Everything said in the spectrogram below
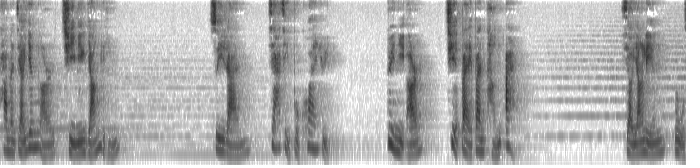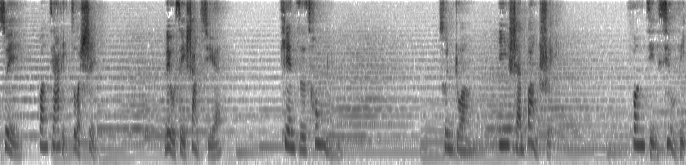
他们将婴儿取名杨玲。虽然家境不宽裕，对女儿却百般疼爱。小杨凌五岁帮家里做事。六岁上学，天资聪明。村庄依山傍水，风景秀丽。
